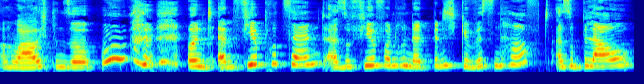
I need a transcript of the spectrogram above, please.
oh wow, ich bin so, uh, und ähm, 4%, also 4 von 100 bin ich gewissenhaft, also blau.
